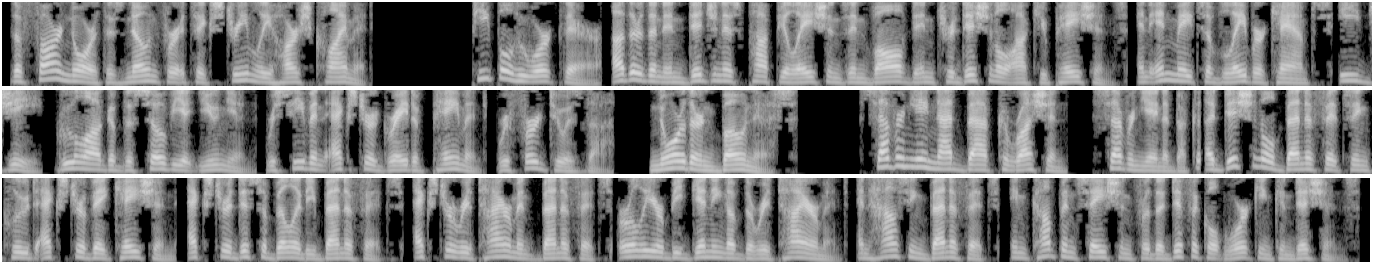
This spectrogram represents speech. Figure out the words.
The far north is known for its extremely harsh climate. People who work there, other than indigenous populations involved in traditional occupations, and inmates of labor camps e.g., Gulag of the Soviet Union, receive an extra grade of payment, referred to as the «northern bonus». Nadbavka Russian, Additional benefits include extra vacation, extra disability benefits, extra retirement benefits earlier beginning of the retirement, and housing benefits, in compensation for the difficult working conditions.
